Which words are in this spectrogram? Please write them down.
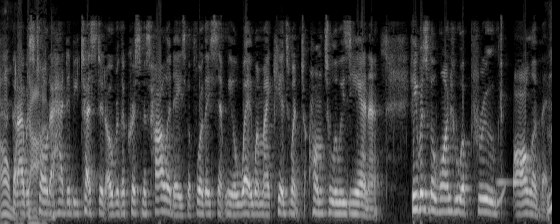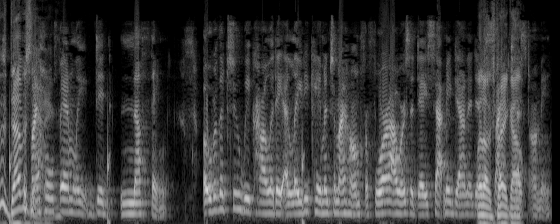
Oh that I was God. told I had to be tested over the Christmas holidays before they sent me away when my kids went to, home to Louisiana. He was the one who approved all of it. This is devastating. My whole family did nothing. Over the two week holiday, a lady came into my home for four hours a day, sat me down, and did What a psych test on me.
